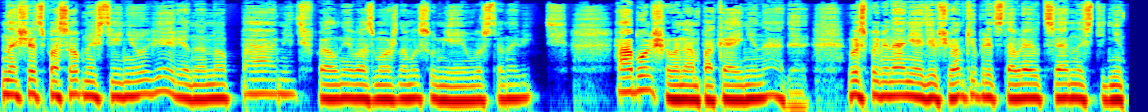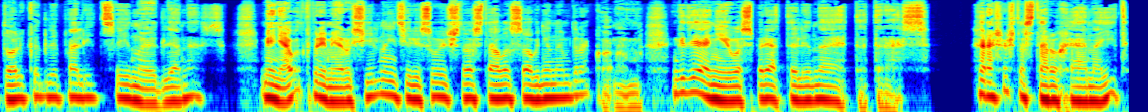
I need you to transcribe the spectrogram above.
Насчет способностей почти не уверена, но память вполне возможно мы сумеем восстановить. А большего нам пока и не надо. Воспоминания девчонки представляют ценности не только для полиции, но и для нас. Меня вот, к примеру, сильно интересует, что стало с огненным драконом. Где они его спрятали на этот раз? Хорошо, что старуха Анаит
